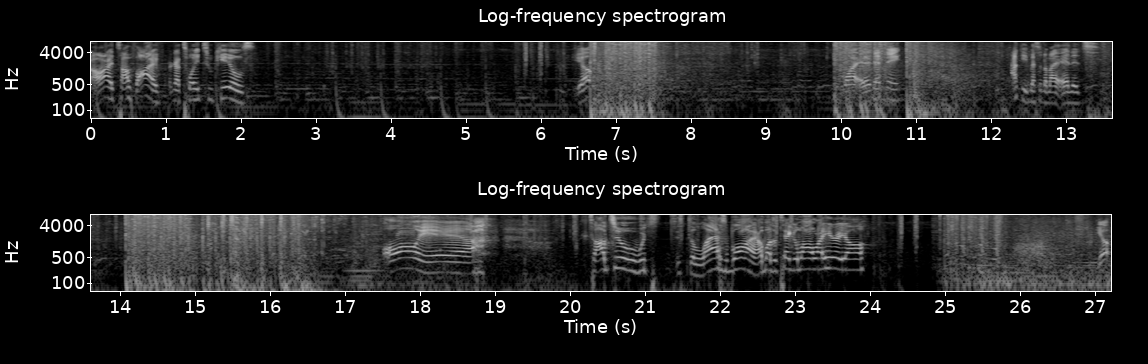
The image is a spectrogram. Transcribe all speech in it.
Alright, top five. I got 22 kills. Yep. Why edit that thing? I keep messing up my edits. Oh yeah. Top two, which is the last buy. I'm about to take him out right here, y'all. Yep.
